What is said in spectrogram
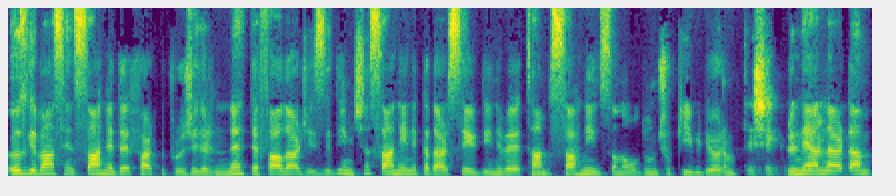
Özge ben senin sahnede farklı projelerinle defalarca izlediğim için sahneyi ne kadar sevdiğini ve tam bir sahne insanı olduğunu çok iyi biliyorum. Teşekkür ederim. Dinleyenlerden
